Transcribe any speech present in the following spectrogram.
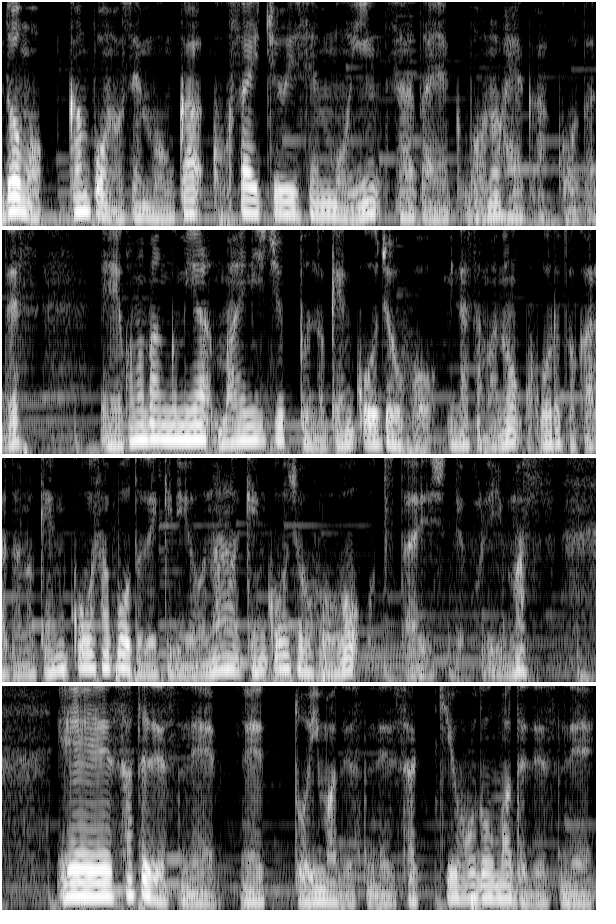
どうも漢方の専門家国際中医専門員サーター薬房の早川幸太です、えー、この番組は毎日10分の健康情報皆様の心と体の健康をサポートできるような健康情報をお伝えしております。えー、さてですね、えー、っと、今ですね、先ほどまでですね、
